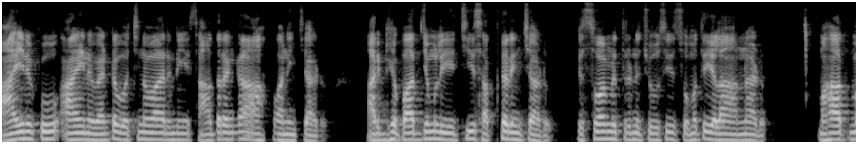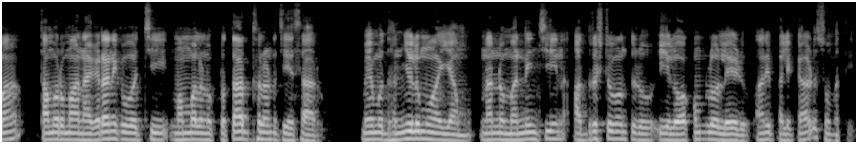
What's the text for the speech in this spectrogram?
ఆయనకు ఆయన వెంట వచ్చిన వారిని సాదరంగా ఆహ్వానించాడు. అర్ఘ్యపాద్యములు ఇచ్చి సత్కరించాడు. విశ్వామిత్రుని చూసి సుమతి ఇలా అన్నాడు. మహాత్మా తమరు మా నగరానికి వచ్చి మమ్మలను కృతార్థులను చేశారు. మేము ధన్యులము అయ్యాము. నన్ను మన్నించి అదృష్టవంతుడు ఈ లోకంలో లేడు అని పలికాడు సుమతి.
